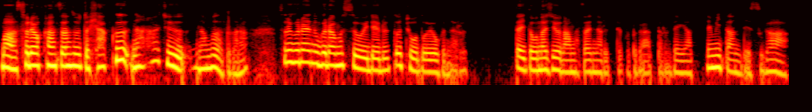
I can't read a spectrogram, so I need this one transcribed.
まあそれは換算すると170何ぼだったかな。それぐらいのグラム数を入れるとちょうどよくなる。大体同じような甘さになるってことがあったのでやってみたんですが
